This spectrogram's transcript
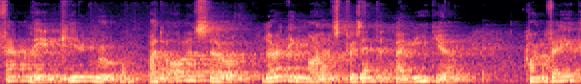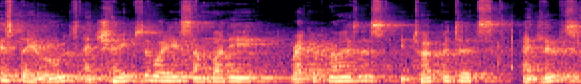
family, peer group, but also learning models presented by media convey display rules and shape the way somebody recognizes, interprets, and lives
